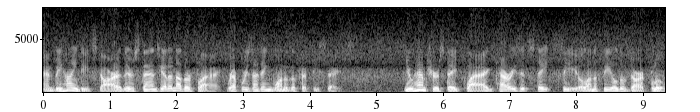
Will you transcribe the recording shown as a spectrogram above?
and behind each star there stands yet another flag representing one of the 50 states. New Hampshire state flag carries its state seal on a field of dark blue.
